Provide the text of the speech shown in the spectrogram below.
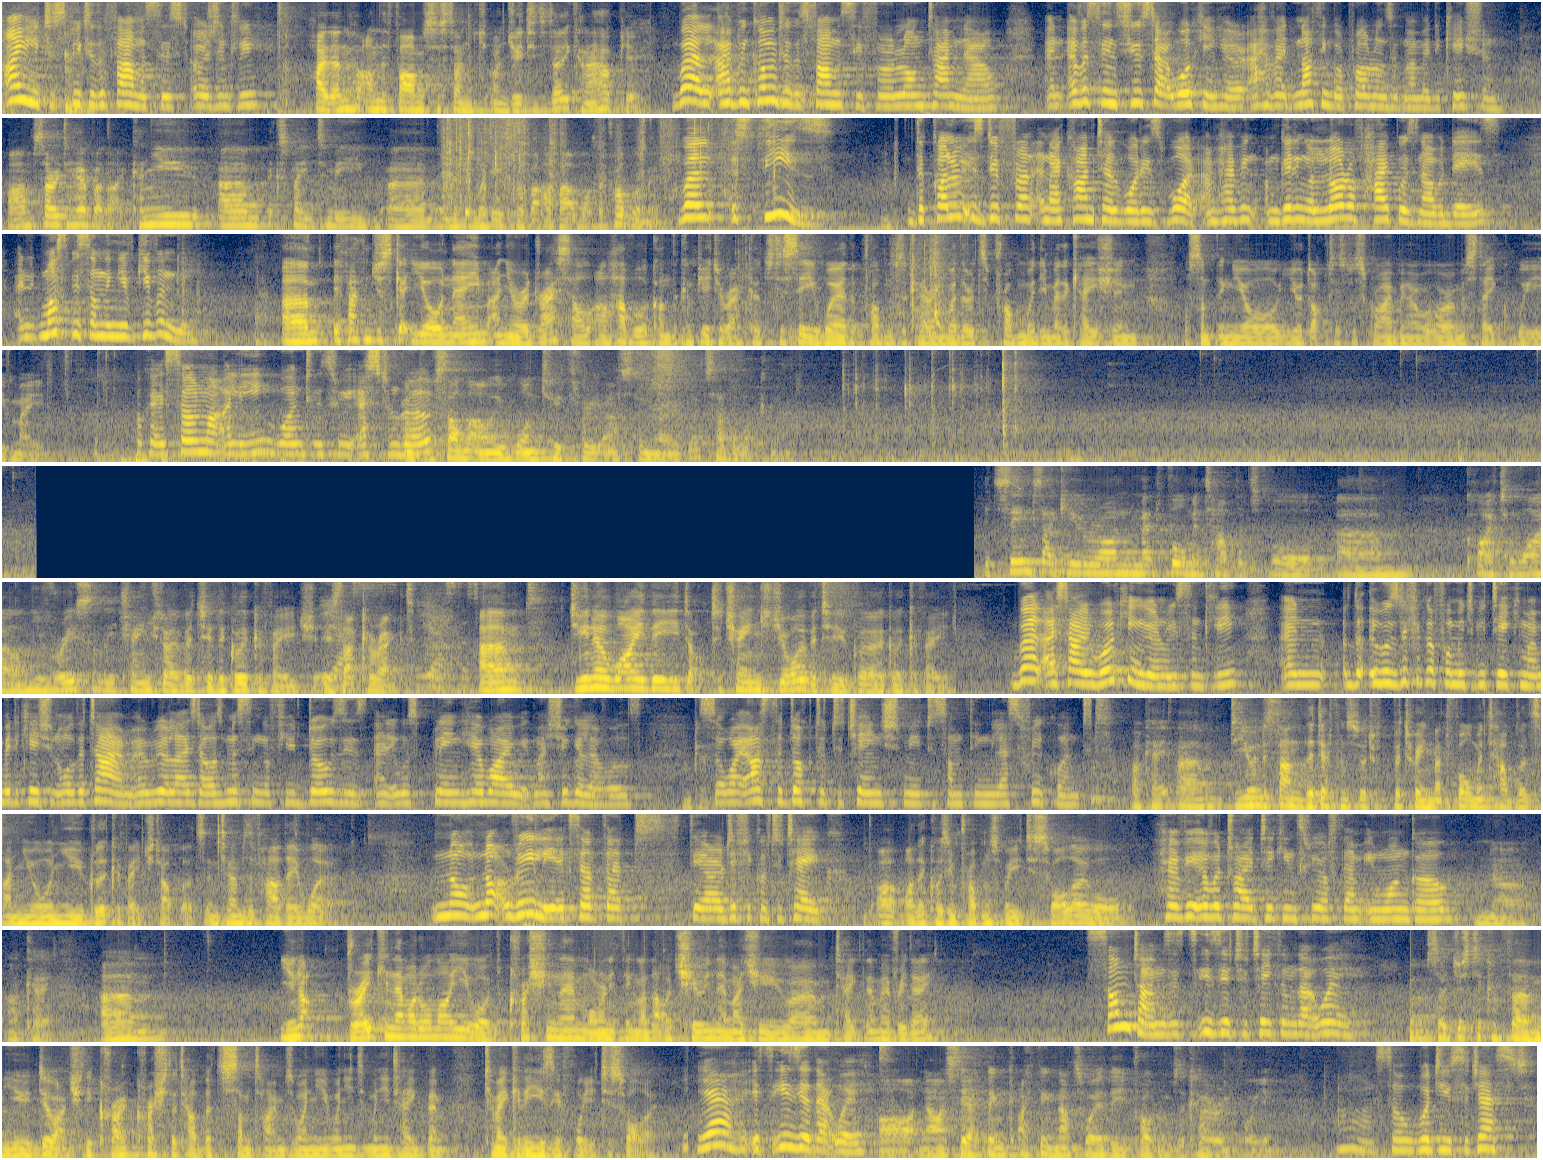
I need to speak to the pharmacist urgently. Hi then, I'm the pharmacist on, on duty today. Can I help you? Well, I've been coming to this pharmacy for a long time now, and ever since you started working here, I have had nothing but problems with my medication. Oh, I'm sorry to hear about that. Can you um, explain to me um, in a bit more detail about, about what the problem is? Well, it's these. The color is different, and I can't tell what is what. I'm having, I'm getting a lot of hypos nowadays, and it must be something you've given me. Um, if I can just get your name and your address, I'll, I'll have a look on the computer records to see where the problem's occurring, whether it's a problem with your medication or something your, your doctor's prescribing or, or a mistake we've made. Okay, Salma Ali, 123 Aston Road. Okay, Salma Ali, 123 Aston Road. Let's have a look now. It seems like you were on metformin tablets for um, quite a while, and you've recently changed over to the glucophage. Is that correct? Yes, that's Um, correct. do you know why the doctor changed you over to glucophage? Well, I started working again recently, and th- it was difficult for me to be taking my medication all the time. I realized I was missing a few doses, and it was playing haywire with my sugar levels. Okay. So I asked the doctor to change me to something less frequent. Okay. Um, do you understand the difference bet- between metformin tablets and your new glucophage tablets in terms of how they work? No, not really, except that they are difficult to take. Are, are they causing problems for you to swallow or Have you ever tried taking three of them in one go? no? Okay. Um, you're not breaking them at all, are you, or crushing them or anything like that, or chewing them as you um, take them every day? Sometimes it's easier to take them that way. Um, So just to confirm, you do actually cr- crush the tablets sometimes when you when you when you take them to make it easier for you to swallow. Yeah, it's easier that way. Ah, now I see. I think I think that's where the problem's occurring for you. Ah, so what do you suggest?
